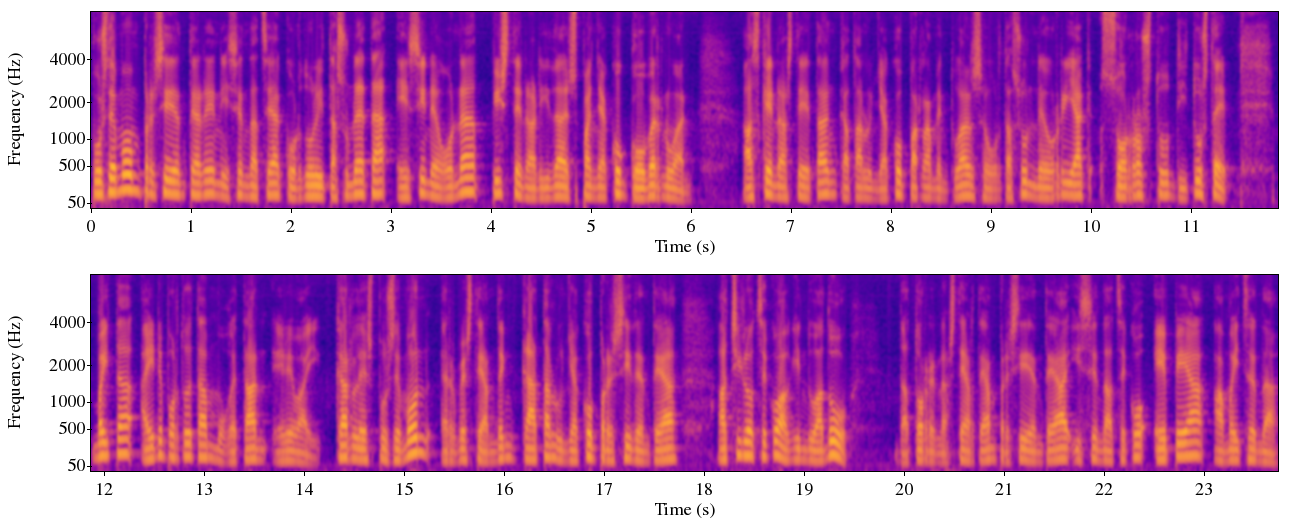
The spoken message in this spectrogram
Puigdemont presidentearen izendatzeak urduritasuna eta ezin egona pisten ari da Espainiako gobernuan. Azken asteetan Kataluniako parlamentuan segurtasun neurriak zorrostu dituzte. Baita aireportuetan mugetan ere bai. Carles Puigdemont erbestean den Kataluniako presidentea atxilotzeko agindua du. Datorren asteartean presidentea izendatzeko EPEA amaitzen da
